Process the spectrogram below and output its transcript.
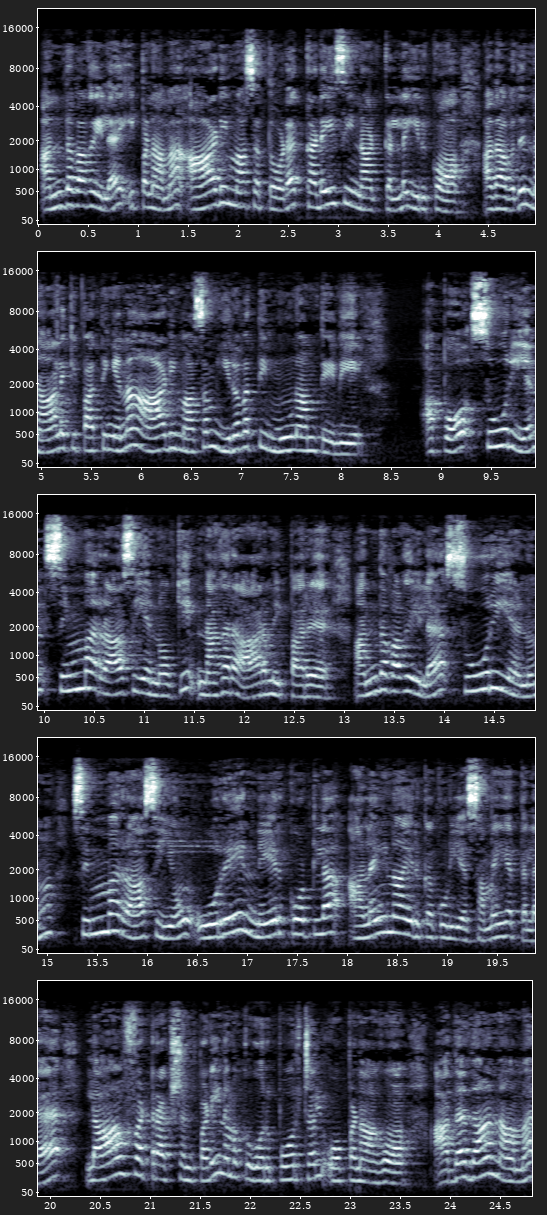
அந்த வகையில இப்ப நாம ஆடி மாசத்தோட கடைசி நாட்கள்ல இருக்கோம். அதாவது நாளைக்கு பாத்தீங்கன்னா ஆடி மாசம் இருபத்தி மூணாம் தேதி. அப்போ சூரியன் சிம்ம ராசியை நோக்கி நகர ஆரம்பிப்பாரு. அந்த வகையில சூரியனும் சிம்ம ராசியும் ஒரே நேர்கோட்டில் அலைனா இருக்கக்கூடிய சமயத்துல லா ஆஃப் அட்ராக்ஷன் படி நமக்கு ஒரு போர்ட்டல் ஓபன் ஆகும். அதை தான் நாம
